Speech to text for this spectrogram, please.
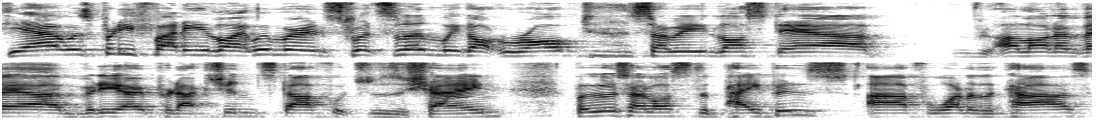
Yeah, it was pretty funny. Like when we were in Switzerland, we got robbed, so we lost our a lot of our video production stuff, which was a shame. But we also lost the papers uh, for one of the cars.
